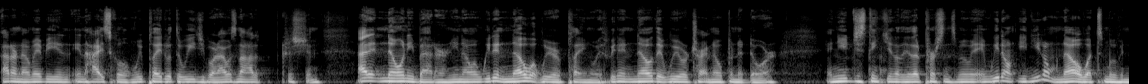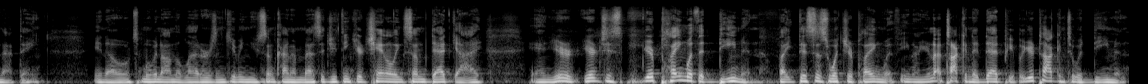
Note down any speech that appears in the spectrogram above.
I don't know, maybe in, in high school, we played with the Ouija board. I was not a Christian. I didn't know any better. You know, we didn't know what we were playing with. We didn't know that we were trying to open a door. And you just think, you know, the other person's moving, and we don't, you don't know what's moving that thing. You know, it's moving on the letters and giving you some kind of message. You think you're channeling some dead guy, and you're you're just you're playing with a demon. Like this is what you're playing with. You know, you're not talking to dead people. You're talking to a demon.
